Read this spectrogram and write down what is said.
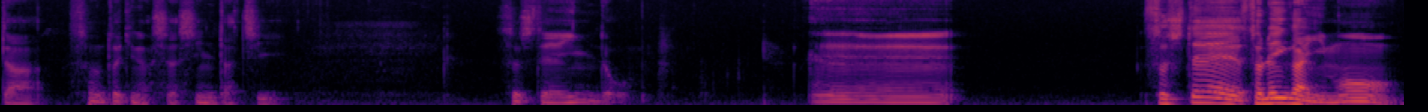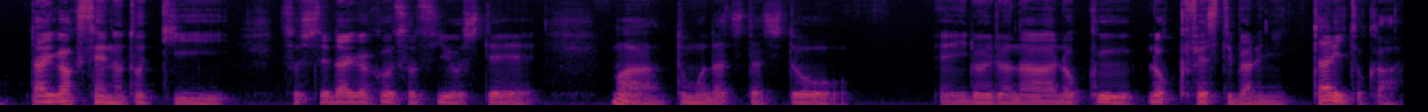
たその時の写真たちそしてインド、えー、そしてそれ以外にも大学生の時そして大学を卒業してまあ友達たちといろいろなロックロックフェスティバルに行ったりとか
